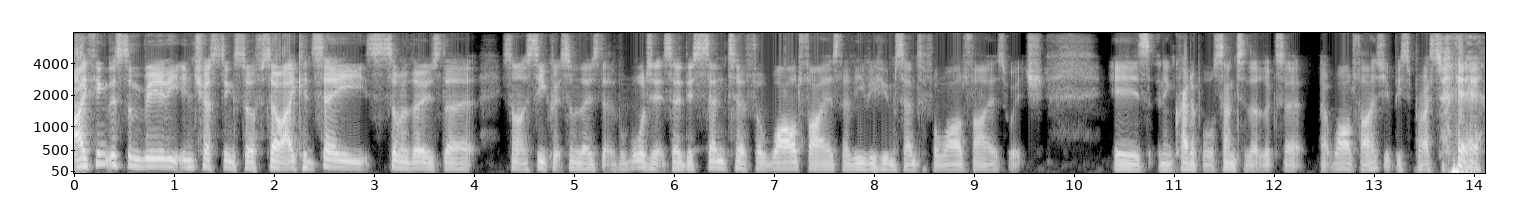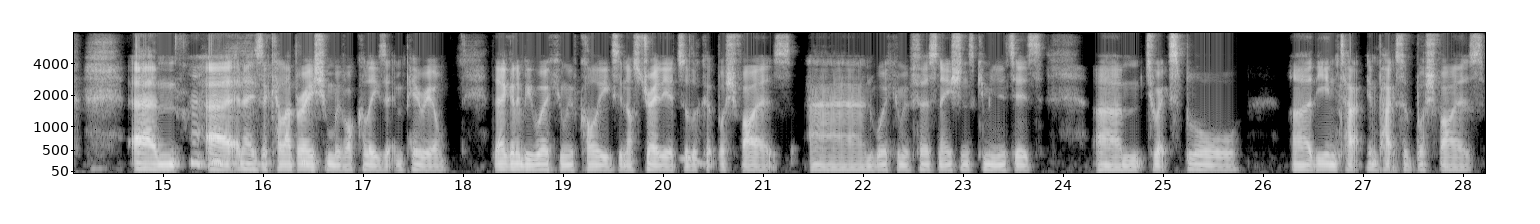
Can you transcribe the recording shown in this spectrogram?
I think there's some really interesting stuff. So I could say some of those that it's not a secret. Some of those that have awarded it. So this Centre for Wildfires, the Leverhulme Centre for Wildfires, which is an incredible centre that looks at, at wildfires. You'd be surprised to hear, um, uh, and is a collaboration with our colleagues at Imperial they're going to be working with colleagues in Australia to look at bushfires and working with First Nations communities um, to explore uh, the inta- impacts of bushfires.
